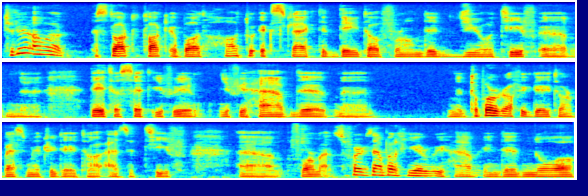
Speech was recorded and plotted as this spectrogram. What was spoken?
today I will start to talk about how to extract the data from the GeoTIFF uh, data set if you, if we have the uh, topographic data or bathymetry data as a TIFF uh, format. So for example, here we have in the NOAA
